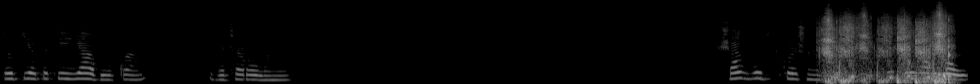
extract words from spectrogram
Тут є такі яблука зачаровані. Сейчас будуть кое-що на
